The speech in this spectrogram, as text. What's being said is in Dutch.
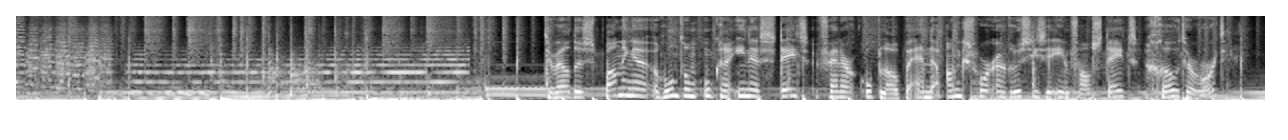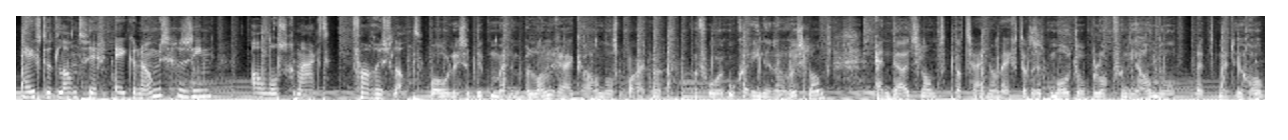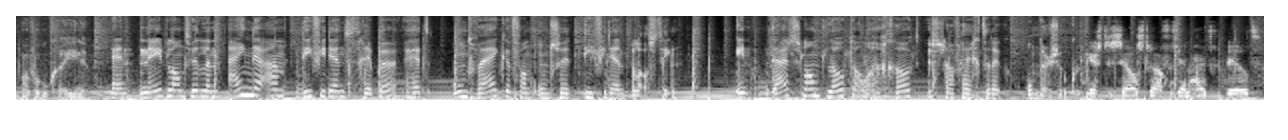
Terwijl de spanningen rondom Oekraïne steeds verder oplopen en de angst voor een Russische inval steeds groter wordt, heeft het land zich economisch gezien al losgemaakt van Rusland. Polen is op dit moment een belangrijke handelspartner voor Oekraïne dan Rusland. En Duitsland, dat zijn dan echt, dat is het motorblok van die handel met, met Europa voor Oekraïne. En Nederland wil een einde aan dividendstrippen, het ontwijken van onze dividendbelasting. In Duitsland loopt al een groot strafrechtelijk onderzoek. Eerste celstraffen zijn uitgedeeld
